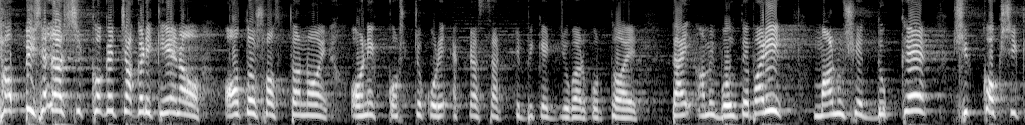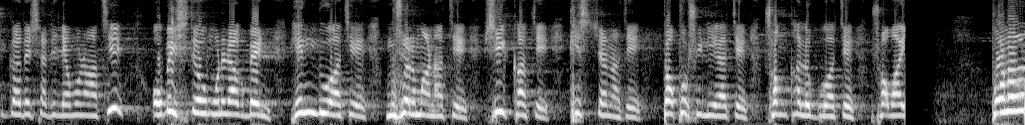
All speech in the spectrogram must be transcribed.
ছাব্বিশ হাজার শিক্ষকের চাকরি খেয়ে নাও, অত সস্তা নয়, অনেক কষ্ট করে একটা সার্টিফিকেট জোগাড় করতে হয়। তাই আমি বলতে পারি, মানুষের দুঃখে শিক্ষক, শিক্ষিকাদের সাথে যেমন আছি ওবিসিতেও মনে রাখবেন, হিন্দু আছে, মুসলমান আছে, শিখ আছে, খ্রিস্টান আছে, তপশিলি আছে, সংখ্যালঘু আছে, সবাই। পনেরো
